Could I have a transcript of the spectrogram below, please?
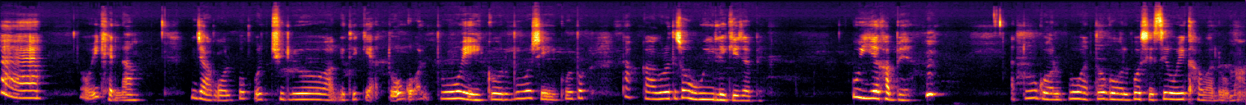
হ্যাঁ ওই খেলাম। যা গল্প করছিল, আগে থেকে এত গল্প, এই করব, সেই করব টাকাগুলোতে সব উই লেগে যাবে। উইয়ে খাবে। এত গল্প এত গল্প শেষে ওই খাওয়ালো। মা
